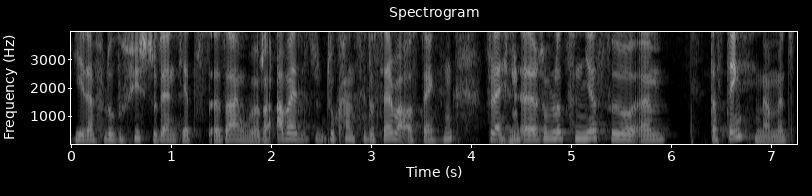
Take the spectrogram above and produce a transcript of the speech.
jeder Philosophiestudent jetzt äh, sagen würde. Aber du, du, kannst dir das selber ausdenken. Vielleicht mhm. äh, revolutionierst du ähm, das Denken damit.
